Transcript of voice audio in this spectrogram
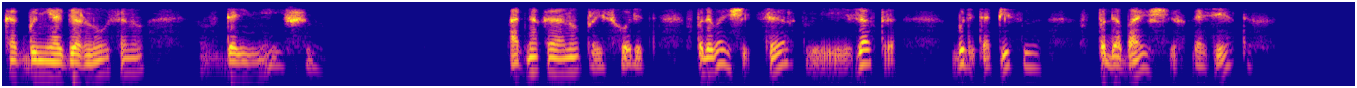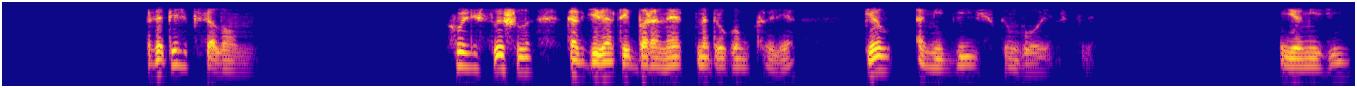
как бы не обернулось оно в дальнейшем. Однако оно происходит в подобающей церкви и завтра будет описано в подобающих газетах. Запели псалом. Холли слышала, как девятый баронет на другом крыле пел о медийском воинстве. Ее мизинец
